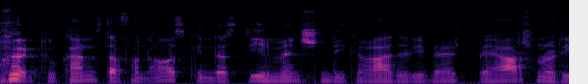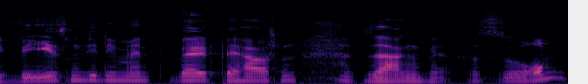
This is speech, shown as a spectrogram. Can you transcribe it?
du kannst davon ausgehen, dass die Menschen, die gerade die Welt beherrschen oder die Wesen, die die Welt beherrschen, sagen wir es so rum,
